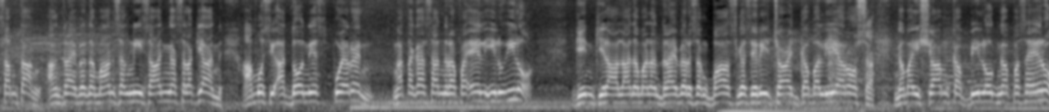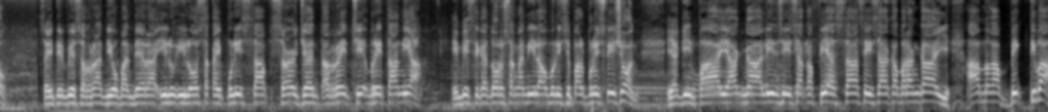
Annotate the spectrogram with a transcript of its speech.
Samtang ang driver naman sang Nissan nga salakyan amo si Adonis Pueren nga taga San Rafael Iloilo. Ginkilala naman ang driver sang bus nga si Richard Caballeros nga may siyam ka bilog nga pasahero. Sa interview sang Radio Bandera Iloilo sa kay Police Staff Sergeant Richie Britannia. Investigador sa Manila Municipal Police Station, yagin pahayag nga alin sa isa ka fiesta sa isa ka barangay ang mga biktima.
